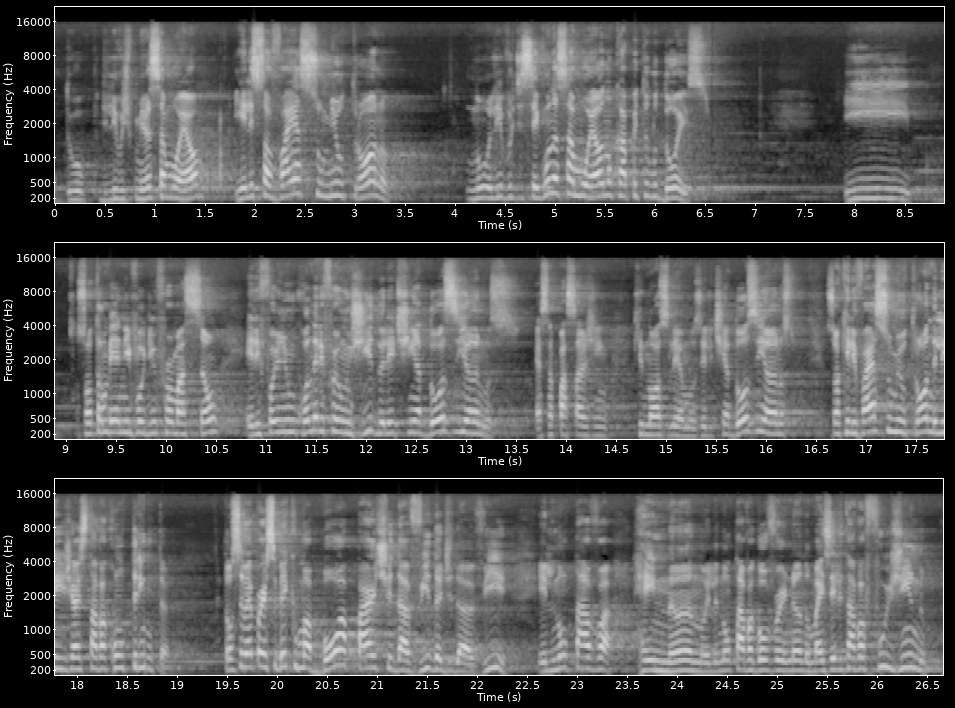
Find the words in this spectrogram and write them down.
do, livro de 1 Samuel, e ele só vai assumir o trono no livro de 2 Samuel, no capítulo 2. E só também a nível de informação, ele foi quando ele foi ungido, ele tinha 12 anos. Essa passagem que nós lemos, ele tinha 12 anos, só que ele vai assumir o trono, ele já estava com 30. Então você vai perceber que uma boa parte da vida de Davi, ele não estava reinando, ele não estava governando, mas ele estava fugindo.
